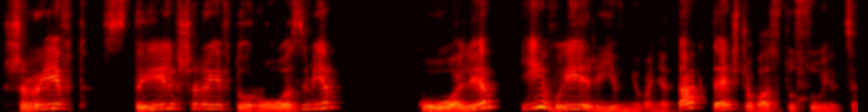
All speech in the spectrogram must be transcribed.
шрифт, стиль шрифту, розмір, колір і вирівнювання. Так, те, що вас стосується.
